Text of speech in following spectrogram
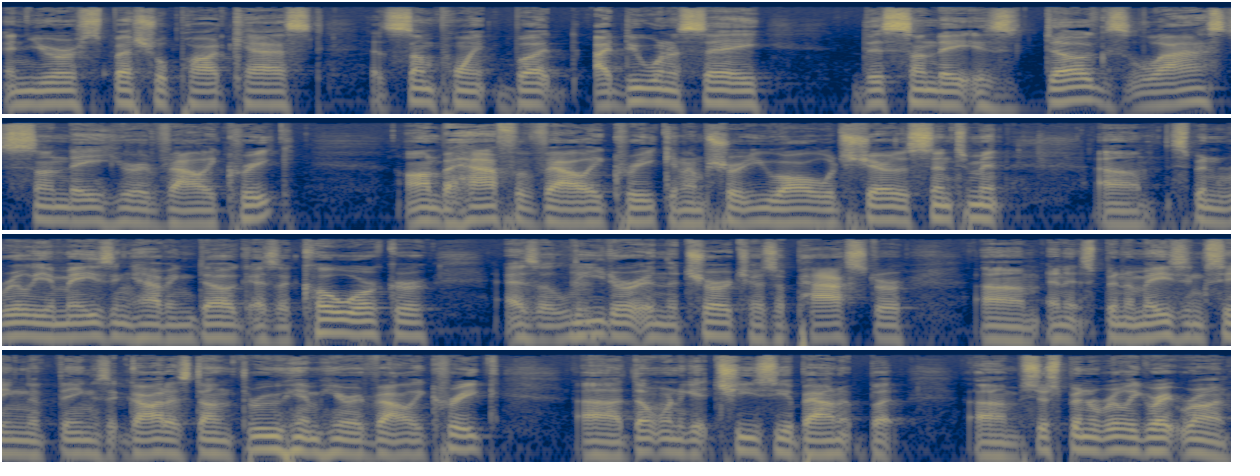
and your special podcast at some point, but I do want to say this Sunday is Doug's last Sunday here at Valley Creek. On behalf of Valley Creek, and I'm sure you all would share the sentiment, um, it's been really amazing having Doug as a coworker, as a leader in the church, as a pastor, um, and it's been amazing seeing the things that God has done through him here at Valley Creek. Uh, don't want to get cheesy about it, but um, it's just been a really great run,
